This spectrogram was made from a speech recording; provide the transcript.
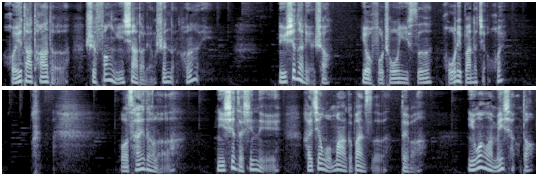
回答他的是方云下的两声冷哼而已。女性的脸上又浮出一丝狐狸般的狡慧。我猜到了，你现在心里还将我骂个半死，对吧？你万万没想到，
